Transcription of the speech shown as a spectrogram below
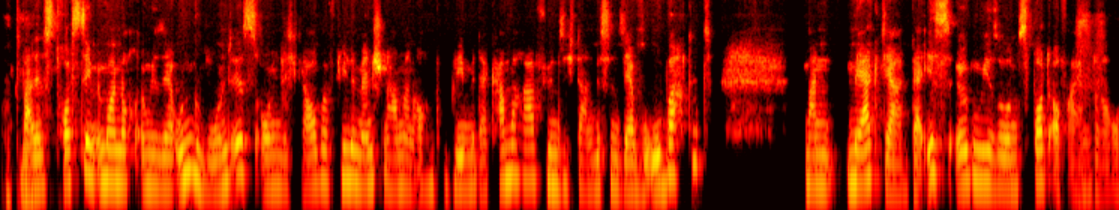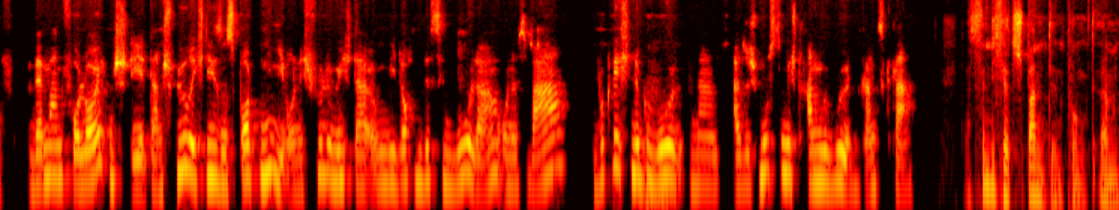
Okay. Weil es trotzdem immer noch irgendwie sehr ungewohnt ist. Und ich glaube, viele Menschen haben dann auch ein Problem mit der Kamera, fühlen sich da ein bisschen sehr beobachtet. Man merkt ja, da ist irgendwie so ein Spot auf einem drauf. Wenn man vor Leuten steht, dann spüre ich diesen Spot nie und ich fühle mich da irgendwie doch ein bisschen wohler. Und es war wirklich eine mhm. gewohnte, also ich musste mich dran gewöhnen, ganz klar. Das finde ich jetzt spannend, den Punkt. Ähm,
